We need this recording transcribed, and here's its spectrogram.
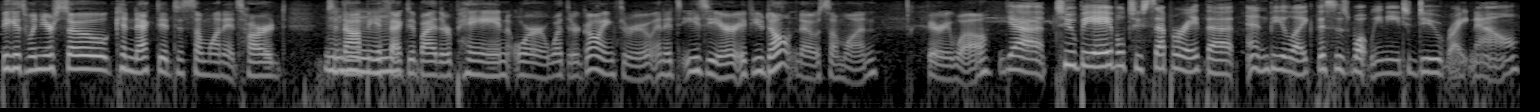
because when you're so connected to someone, it's hard to not be Mhm. affected by their pain or what they're going through, and it's easier if you don't know someone very well. Yeah, to be able to separate that and be like, this is what we need to do right now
